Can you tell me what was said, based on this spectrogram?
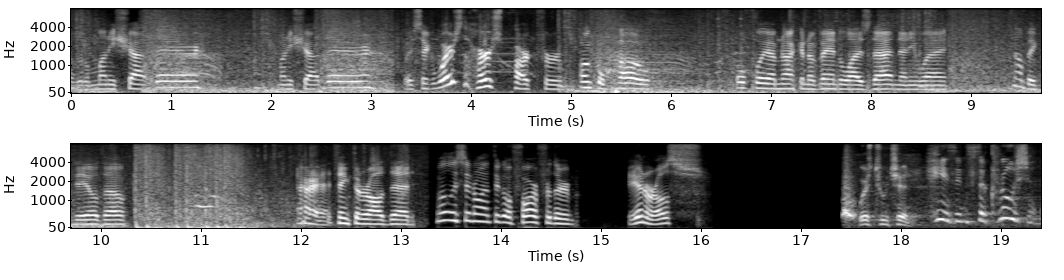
A little money shot there. Money shot there. Wait a second. Where's the hearse parked for Uncle Po? Hopefully I'm not going to vandalize that in any way. No big deal, though. Alright, I think they're all dead. Well, at least I don't have to go far for their funerals. Where's Tu Chin? He's in seclusion.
